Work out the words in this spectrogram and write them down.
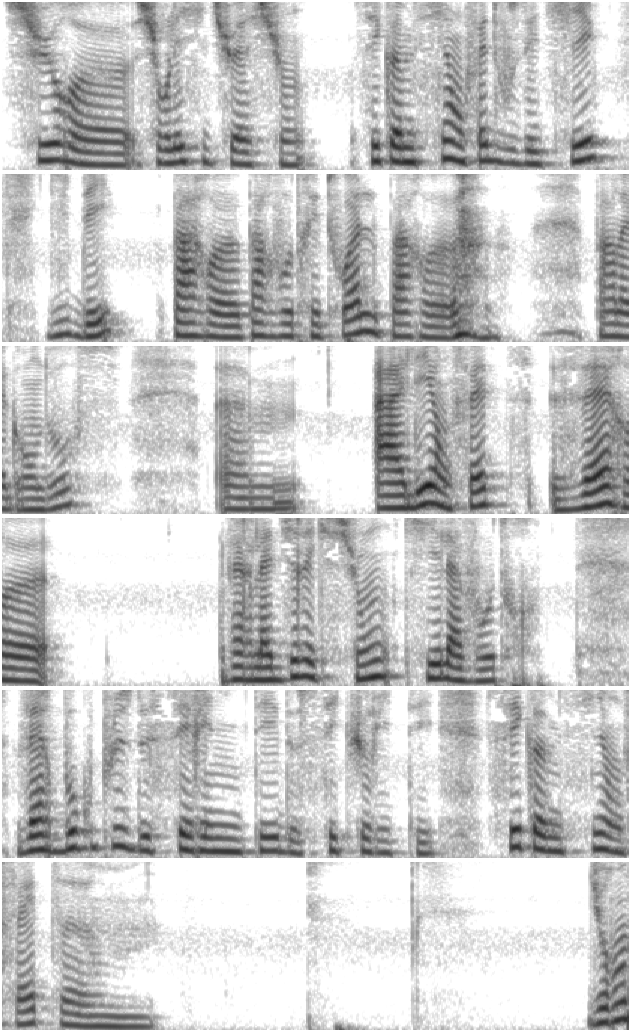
sur, euh, sur les situations. C'est comme si en fait vous étiez guidé par, par votre étoile, par, la grande ours, à aller en fait vers la direction qui est la vôtre vers beaucoup plus de sérénité, de sécurité. C'est comme si en fait durant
